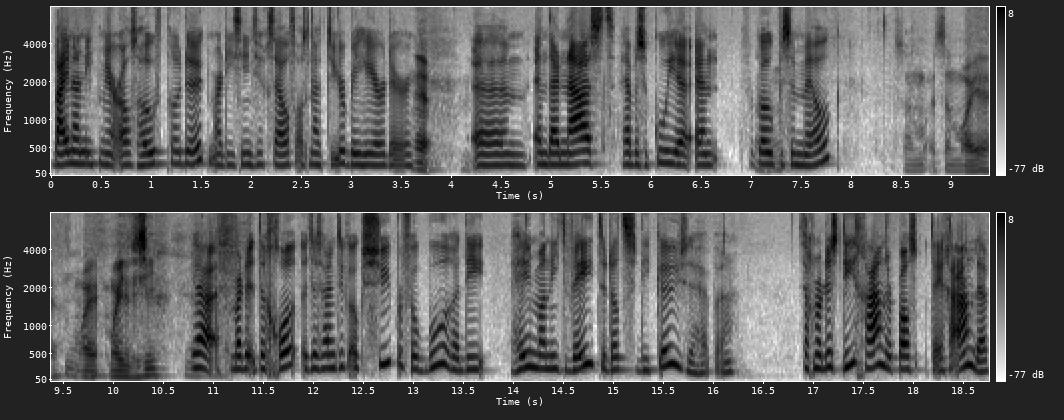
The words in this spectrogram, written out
bijna niet meer als hoofdproduct, maar die zien zichzelf als natuurbeheerder. Ja. Ehm, en daarnaast hebben ze koeien en verkopen Mhm. ze melk. Dat is een, dat is een mooie, mooie, mooie visie. Ja, maar de, de er zijn natuurlijk ook superveel boeren die helemaal niet weten dat ze die keuze hebben. Zeg maar, dus die gaan er pas tegenaan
